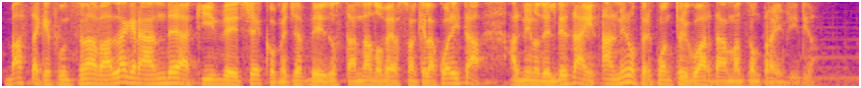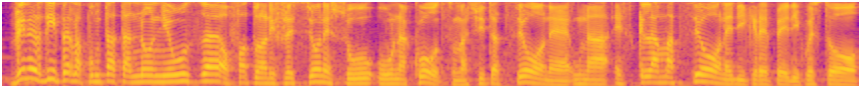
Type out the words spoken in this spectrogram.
basta che funzionava alla grande a chi invece, come già Bezos, sta andando verso anche la qualità, almeno del design, almeno per quanto riguarda Amazon Prime Video. Venerdì per la puntata non news ho fatto una riflessione su una quote, una citazione, una esclamazione di Crepe di questo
